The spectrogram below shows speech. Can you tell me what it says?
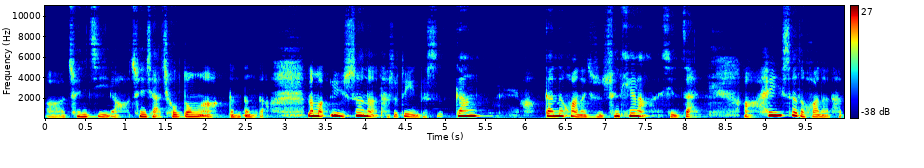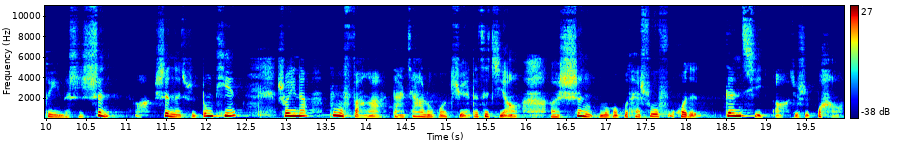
啊春季啊，春夏秋冬啊等等的。那么绿色呢，它是对应的是肝啊。肝的话呢，就是春天了。现在，啊，黑色的话呢，它对应的是肾啊，肾呢就是冬天。所以呢，不妨啊，大家如果觉得自己啊，呃，肾如果不太舒服或者肝气啊就是不好，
